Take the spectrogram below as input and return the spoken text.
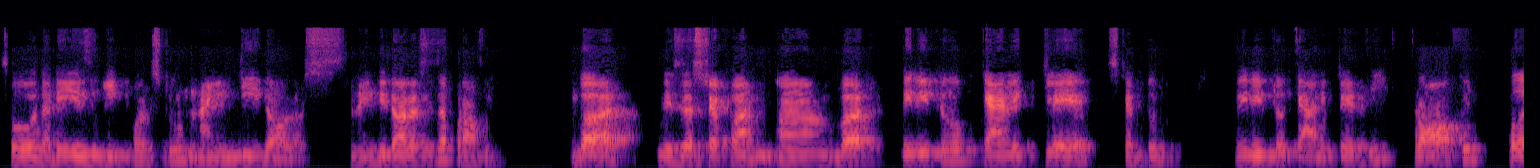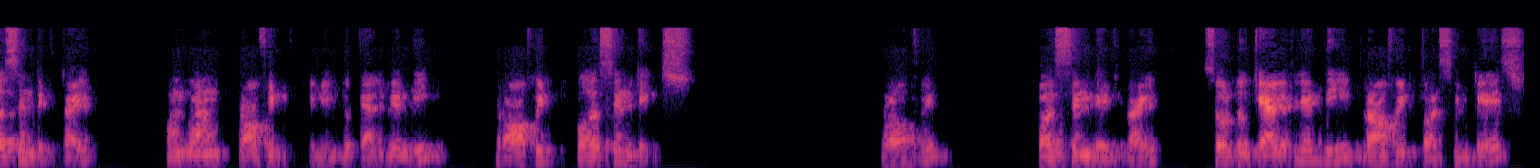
So that is equals to $90. $90 is the profit. But this is a step one. Um, but we need to calculate step two. We need to calculate the profit percentage, right? Don't want profit. We need to calculate the profit percentage. Profit percentage, right? So to calculate the profit percentage,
